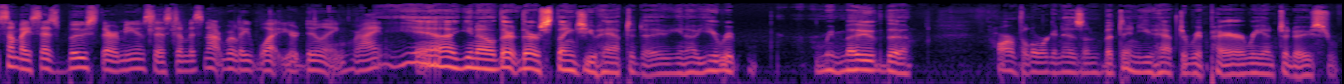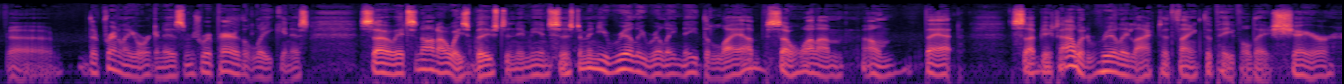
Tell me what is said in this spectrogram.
somebody says boost their immune system, it's not really what you're doing, right? Yeah, you know, there there's things you have to do. You know, you re- remove the harmful organism, but then you have to repair, reintroduce uh, the friendly organisms, repair the leakiness. So it's not always boosting the immune system, and you really, really need the lab. So while I'm on that subject, I would really like to thank the people that share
